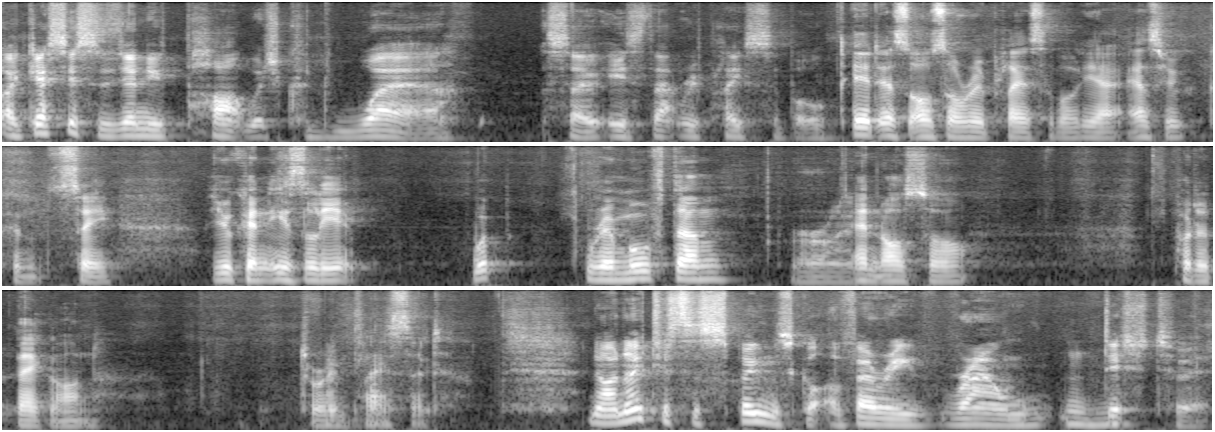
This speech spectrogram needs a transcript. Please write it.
I guess this is the only part which could wear. So is that replaceable? It is also replaceable. Yeah, as you can see, you can easily whoop, remove them Right. and also put it back on to replace it. now I noticed the spoon's got a very round Mhm. dish to it.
